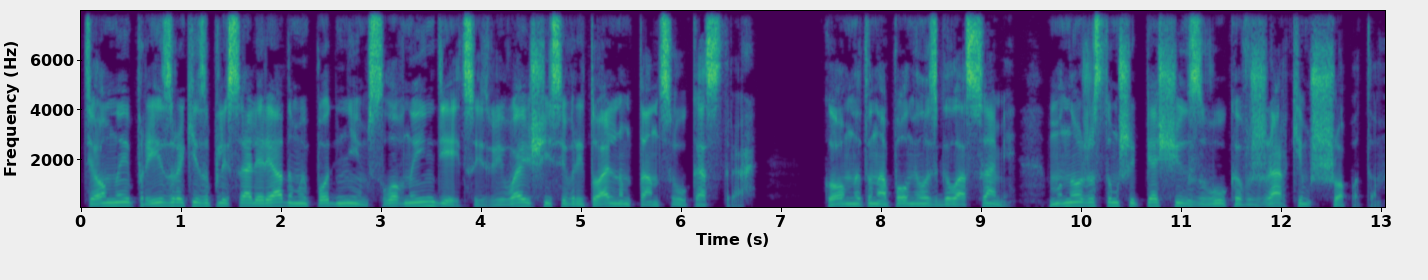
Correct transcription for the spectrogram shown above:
Темные призраки заплясали рядом и под ним, словно индейцы, извивающиеся в ритуальном танце у костра. Комната наполнилась голосами, множеством шипящих звуков, жарким шепотом.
